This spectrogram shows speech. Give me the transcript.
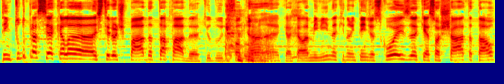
tem tudo pra ser aquela estereotipada tapada que o Dude falou, né? Que é aquela menina que não entende as coisas, que é só chata e tal,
